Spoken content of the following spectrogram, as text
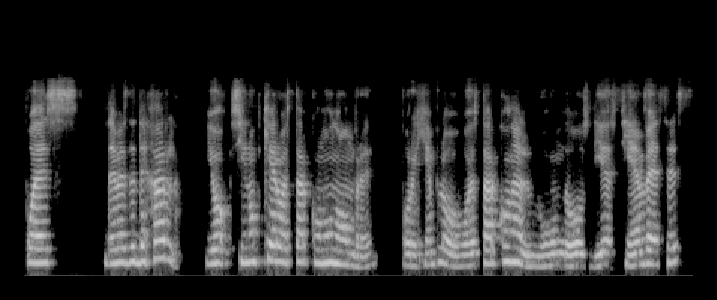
pues debes de dejarla. Yo, si no quiero estar con un hombre, por ejemplo, voy a estar con él un, dos, diez, cien veces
